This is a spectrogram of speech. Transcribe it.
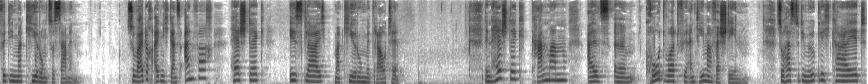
für die Markierung zusammen. Soweit doch eigentlich ganz einfach. Hashtag ist gleich Markierung mit Raute. Den Hashtag kann man als ähm, Codewort für ein Thema verstehen. So hast du die Möglichkeit,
